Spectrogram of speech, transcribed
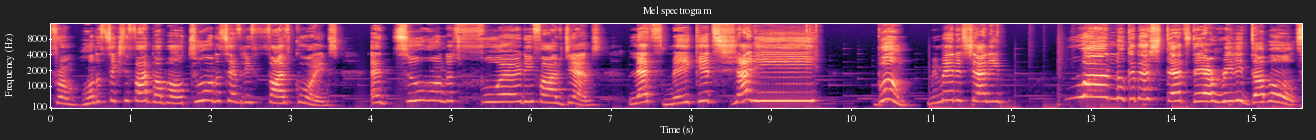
From 165 bubble, 275 coins, and 245 gems. Let's make it shiny! Boom! We made it shiny. What? Look at their stats. They are really doubled.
